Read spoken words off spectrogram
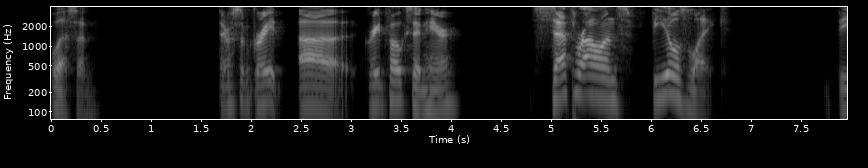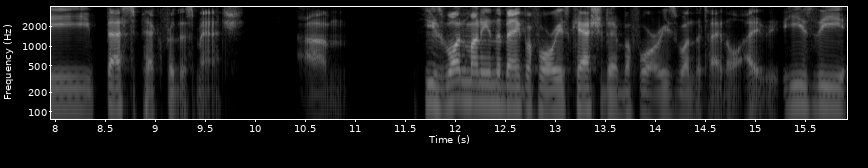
Listen, there's some great, uh, great folks in here. Seth Rollins feels like the best pick for this match. Um, he's won Money in the Bank before. He's cashed it in before. He's won the title. I, he's the,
